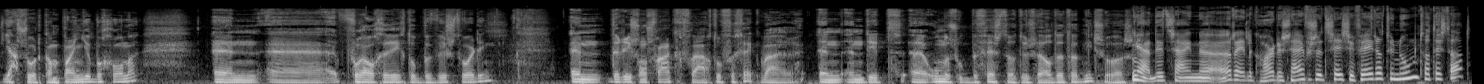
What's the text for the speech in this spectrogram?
ja, soort campagne begonnen. En vooral gericht op bewustwording. En er is ons vaak gevraagd of we gek waren. En, en dit uh, onderzoek bevestigt dus wel dat dat niet zo was. Ja, dit zijn uh, redelijk harde cijfers. Het CCV dat u noemt, wat is dat?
